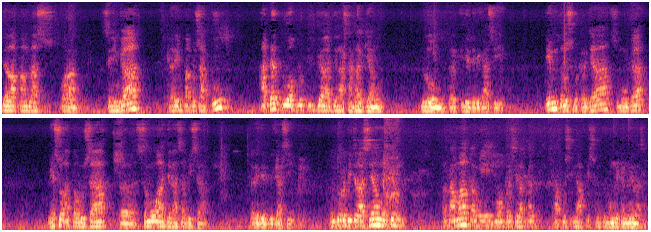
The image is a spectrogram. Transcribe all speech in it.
18 orang. Sehingga dari 41 ada 23 jenazah lagi yang belum teridentifikasi. Tim terus bekerja, semoga besok atau lusa eh, semua jenazah bisa teridentifikasi. Untuk lebih jelasnya mungkin pertama kami mempersilahkan Kapus Inapis untuk memberikan penjelasan.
